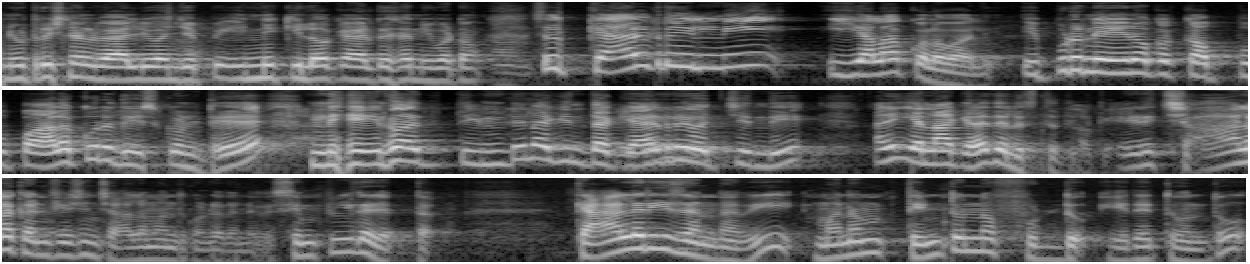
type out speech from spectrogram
న్యూట్రిషనల్ వాల్యూ అని చెప్పి ఇన్ని కిలో క్యాలరీస్ అని ఇవ్వటం. అసలు క్యాలరీల్ని ఎలా కొలవాలి? ఇప్పుడు నేను ఒక కప్పు పాలకూర తీసుకుంటే నేను అది తింటే నాకు ఇంత క్యాలరీ వచ్చింది అని నాకు ఎలా తెలుస్తుంది? ఓకే ఇది చాలా కన్ఫ్యూజన్ చాలా మందికి ఉంటుందండి. సింపుల్గా చెప్తా. క్యాలరీస్ అన్నవి మనం తింటున్న ఫుడ్ ఏదైతే ఉందో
